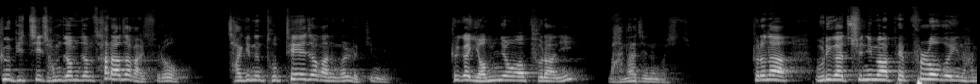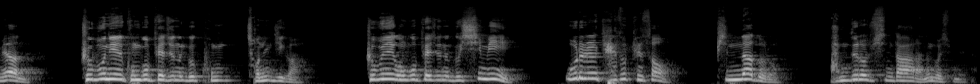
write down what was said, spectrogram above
그 빛이 점점점 사라져 갈수록 자기는 도태해져 가는 걸 느낍니다. 그러니까 염려와 불안이 많아지는 것이죠. 그러나 우리가 주님 앞에 플러그인 하면 그분이 공급해주는 그 공- 전기가 그분이 공급해주는 그 힘이 우리를 계속해서 빛나도록 만들어주신다라는 것입니다.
